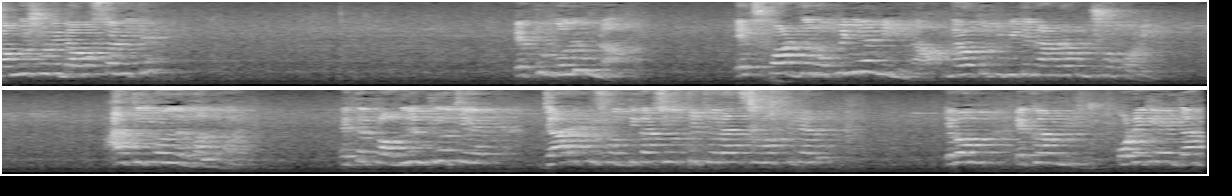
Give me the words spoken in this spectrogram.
সঙ্গে সঙ্গে ব্যবস্থা নিতে। একটু বলুন না এক্সপার্টদের ওপিনিয়ন নিন না, আপনারা তো টিভিতে নানা রকম শো করেন। আর কি করলে ভালো হয়? এতে প্রবলেম কি হচ্ছে? সর্দি কাশি হচ্ছে চলে আসছে হসপিটালে এবং এখন অনেকে যার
